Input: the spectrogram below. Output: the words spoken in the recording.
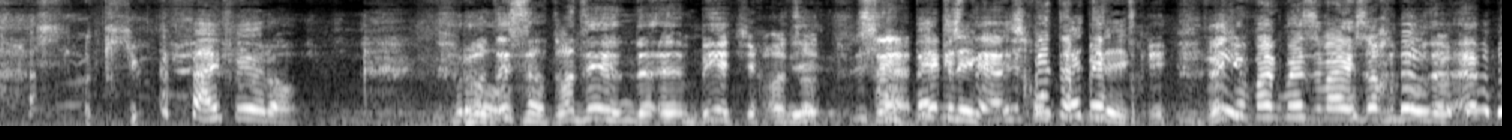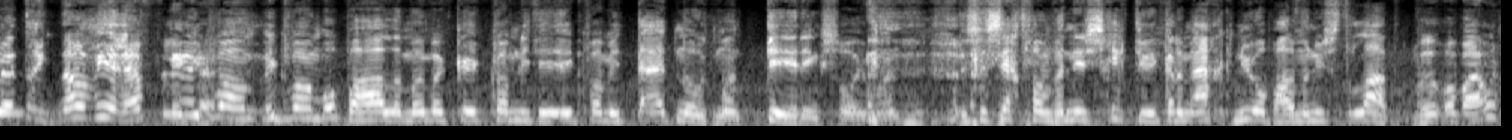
Fuck you. 5 euro. Bro. Wat is dat? Wat is een, een beertje gewoon Nee, zo? dit is Ja, die Patrick. ster. Is Ik Patrick. Weet je hoe vaak mensen mij zo genoemd hebben? Hé Patrick, nou weer hè, Ik flikker. kwam, ik kwam hem ophalen, maar, maar ik, ik kwam niet in, ik kwam in tijdnood, man. Teringzooi, man. dus ze zegt van wanneer schikt u? Ik kan hem eigenlijk nu ophalen, maar nu is het te laat. Wil je hem ophalen?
